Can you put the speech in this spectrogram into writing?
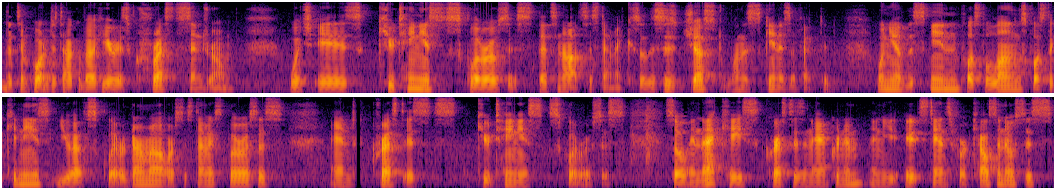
that's important to talk about here is CREST syndrome, which is cutaneous sclerosis that's not systemic. So this is just when the skin is affected. When you have the skin plus the lungs plus the kidneys, you have scleroderma or systemic sclerosis, and CREST is cutaneous sclerosis. So in that case, CREST is an acronym, and it stands for calcinosis,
